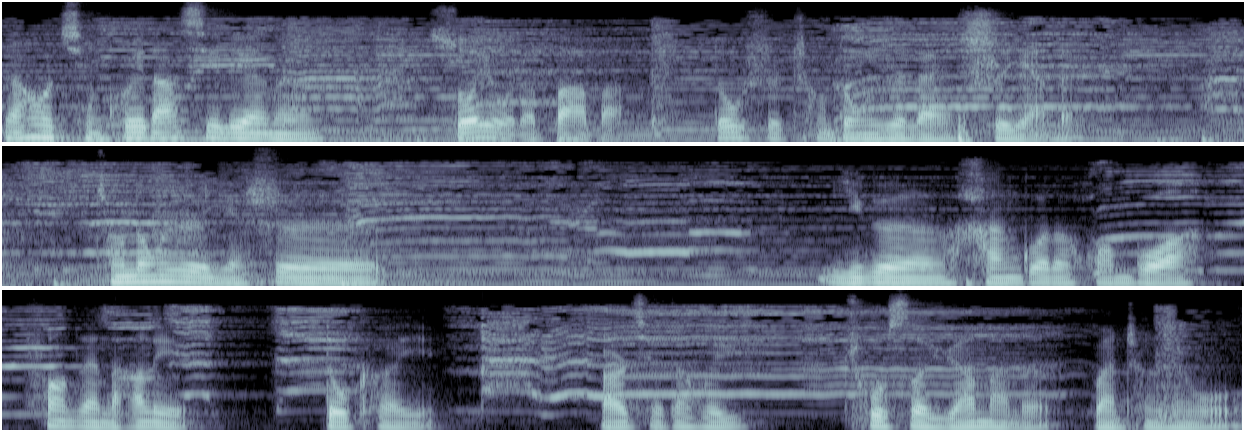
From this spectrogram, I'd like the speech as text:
然后《请回答》系列呢，所有的爸爸都是程东日来饰演的。程东日也是一个韩国的黄渤，放在哪里都可以，而且他会出色圆满的完成任务。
